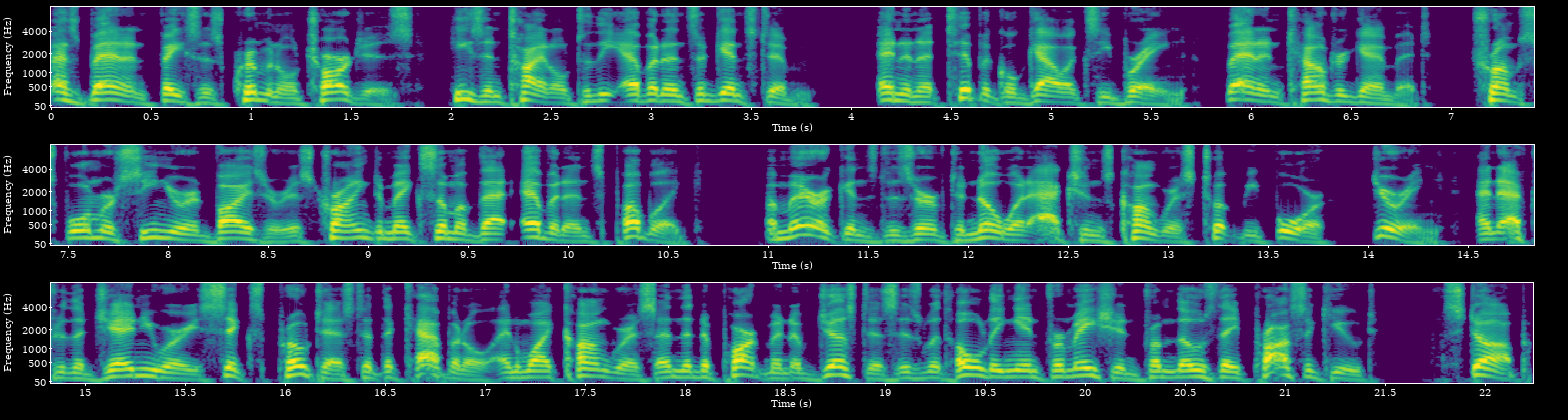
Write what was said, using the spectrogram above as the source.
As Bannon faces criminal charges, he's entitled to the evidence against him. And in a typical Galaxy brain, Bannon countergambit, Trump's former senior advisor is trying to make some of that evidence public. Americans deserve to know what actions Congress took before, during, and after the January 6 protest at the Capitol and why Congress and the Department of Justice is withholding information from those they prosecute. Stop.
